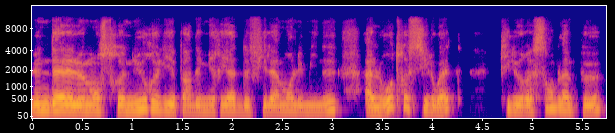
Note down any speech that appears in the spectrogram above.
L'une d'elles est le monstre nu relié par des myriades de filaments lumineux à l'autre silhouette, qui lui ressemble un peu,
